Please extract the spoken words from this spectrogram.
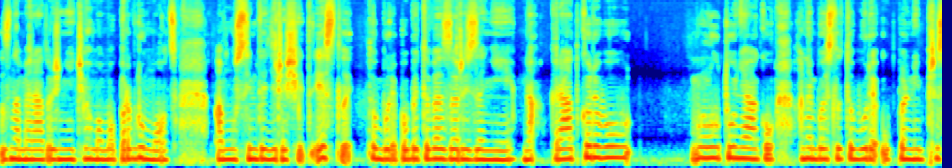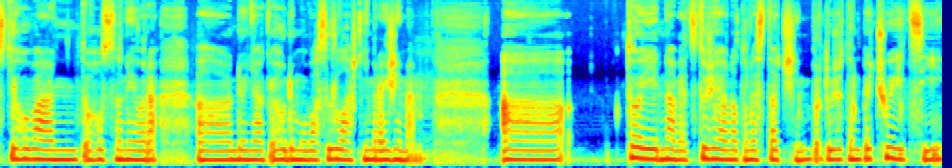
znamená to, že něčeho mám opravdu moc a musím teď řešit, jestli to bude pobytové zařízení na krátkodobou lhutu nějakou, anebo jestli to bude úplný přestěhování toho seniora do nějakého domova se zvláštním režimem. A to je jedna věc, to, že já na to nestačím, protože ten pečující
